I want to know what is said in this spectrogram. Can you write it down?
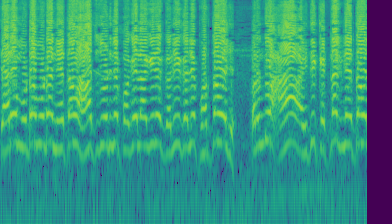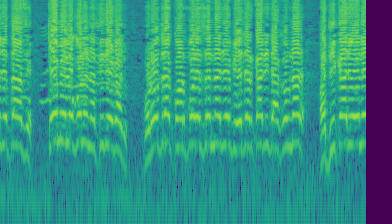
ત્યારે મોટા મોટા નેતાઓ હાથ જોડીને પગે લાગીને ગલી ગલી ફરતા હોય છે. પરંતુ આ અહીંથી કેટલાક નેતાઓ જતા હશે. કેમ એ લોકોને નથી દેખાતું? વડોદરા કોર્પોરેશનના જે બેદરકારી દાખવનાર અધિકારીઓને,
